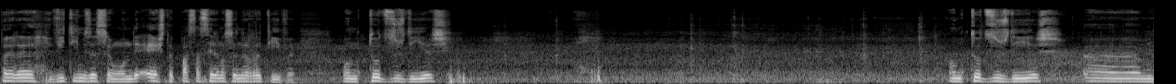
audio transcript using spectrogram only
para vitimização, onde esta passa a ser a nossa narrativa, onde todos os dias onde todos os dias hum,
